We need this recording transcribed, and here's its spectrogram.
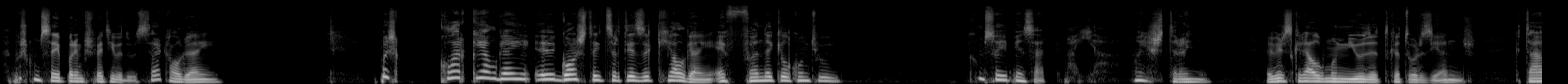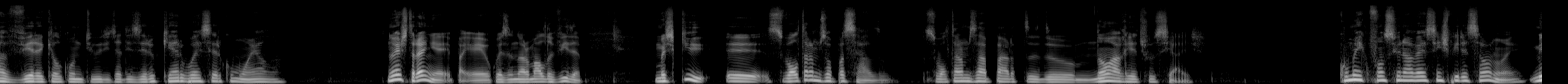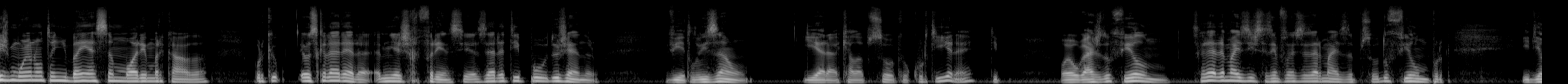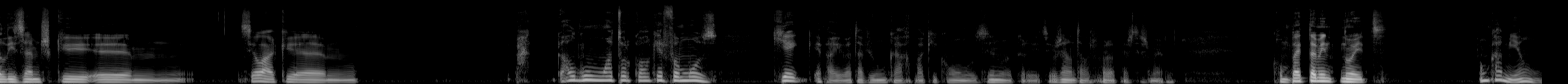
Depois comecei a pôr em perspectiva do, será que alguém... Depois, claro que alguém uh, gosta e de certeza que alguém é fã daquele conteúdo. E comecei a pensar, pá, yeah, não é estranho a ver se calhar alguma miúda de 14 anos que está a ver aquele conteúdo e está a dizer eu quero é ser como ela. Não é estranho, é, pá, é a coisa normal da vida. Mas que eh, se voltarmos ao passado, se voltarmos à parte do não há redes sociais, como é que funcionava essa inspiração, não é? Mesmo eu não tenho bem essa memória marcada, porque eu se calhar era, as minhas referências era tipo do género, via televisão e era aquela pessoa que eu curtia, né? Tipo, ou é o gajo do filme. Se calhar era mais isto, as influências eram mais a pessoa do filme, porque idealizamos que, hum, sei lá, que hum, algum ator qualquer famoso que é. Epá, eu estava a ver um carro para aqui com luz, eu não acredito, eu já não estava preparado para estas merdas. Completamente de noite. Um caminhão.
